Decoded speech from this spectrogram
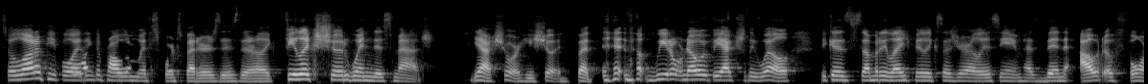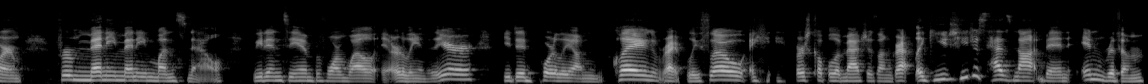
So, a lot of people, I think the problem with sports betters is they're like, Felix should win this match. Yeah, sure, he should, but we don't know if he actually will because somebody like Felix Auger-Aliassime has been out of form for many, many months now. We didn't see him perform well early in the year. He did poorly on clay, rightfully so. First couple of matches on grass, like he, he just has not been in rhythm.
